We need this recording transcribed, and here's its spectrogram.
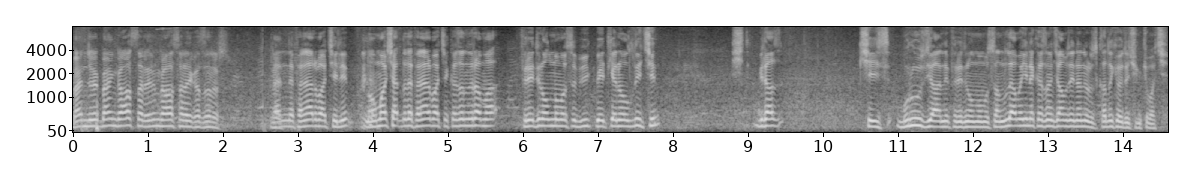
Bence ben Galatasaraylıyım Galatasaray kazanır. Ben de Fenerbahçeliyim. Normal şartlarda Fenerbahçe kazanır ama Fred'in olmaması büyük bir etken olduğu için işte biraz şey buruz yani Fred'in olmamasından dolayı ama yine kazanacağımıza inanıyoruz. Kadıköy'de çünkü maç.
